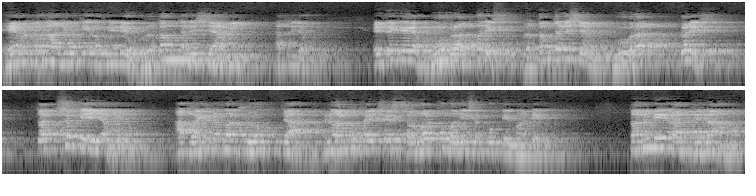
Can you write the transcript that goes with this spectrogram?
હે વ્રતોના અધિપતિ અગ્નિદેવ, વ્રતમ ચલિષ્યામી આ ત્રીજો. એટલે કે હું વ્રત કરીશ, વ્રતમ ચલિષ્યામી હું વ્રત કરીશ. તચ્છકેયમ. આ પોઈન્ટ નંબર થયો ચાર. એનો અર્થ થાય છે સમર્થ બની શકું તે માટે. તન્મે રાજ્યદાન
